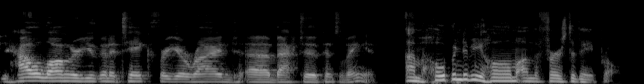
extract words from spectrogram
then how long are you going to take for your ride uh, back to Pennsylvania? I'm hoping to be home on the 1st of April.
